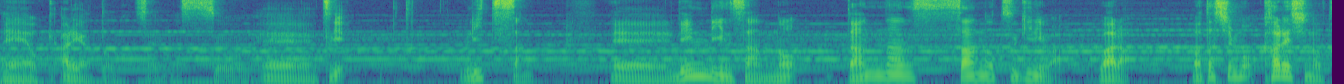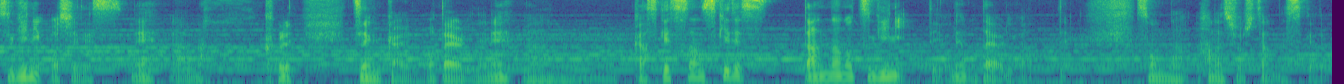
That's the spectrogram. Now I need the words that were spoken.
えー、OK ありがとうございます。えー、次。リッツさん。えー、リンリンさんの旦那さんの次には、わら。私も彼氏の次に推しです。ね。あの、これ、前回のお便りでね、あの、ガスケツさん好きです。旦那の次にっていうね、お便りがあって、そんな話をしたんですけど。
